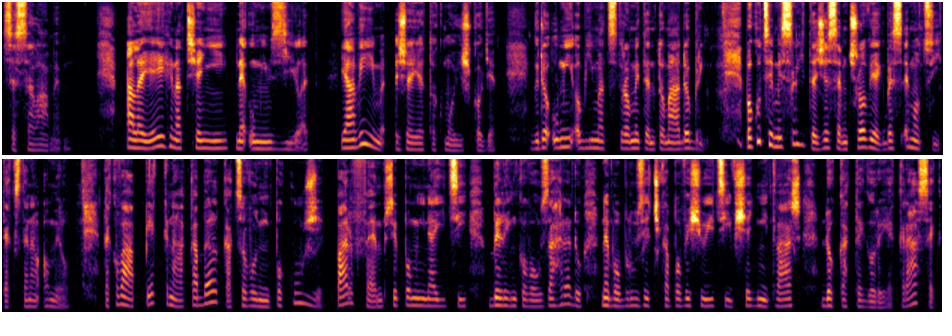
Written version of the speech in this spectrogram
se salámem ale jejich nadšení neumím sdílet. Já vím, že je to k mojí škodě. Kdo umí objímat stromy, ten to má dobrý. Pokud si myslíte, že jsem člověk bez emocí, tak jste na omilu. Taková pěkná kabelka, co voní po kůži, parfém připomínající bylinkovou zahradu nebo blůzička povyšující všední tvář do kategorie krásek,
